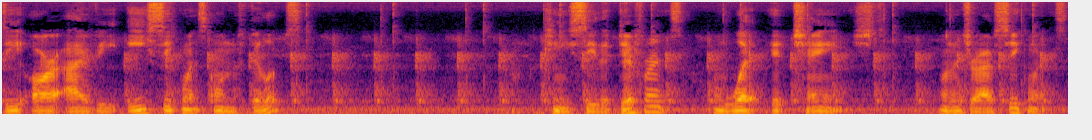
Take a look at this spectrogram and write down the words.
D-R-I-V-E sequence on the Philips. Can you see the difference what it changed on the drive sequence?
